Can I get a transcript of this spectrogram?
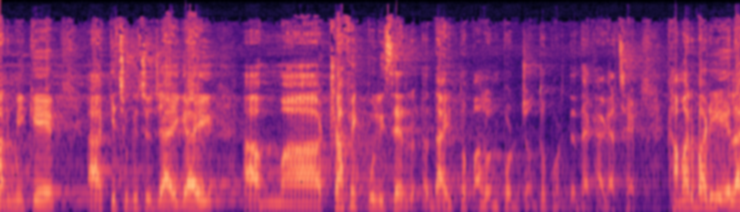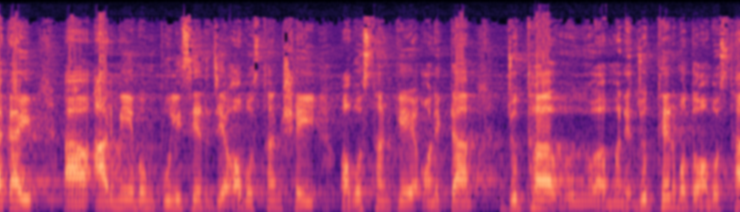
আর্মিকে কিছু কিছু জায়গায় ট্রাফিক পুলিশের দায়িত্ব পালন পর্যন্ত করতে দেখা গেছে। খামারবাড়ি এলাকায় আর্মি এবং পুলিশের যে অবস্থান, সেই অবস্থানকে অনেকটা যুদ্ধা মানে যুদ্ধের মতো অবস্থা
